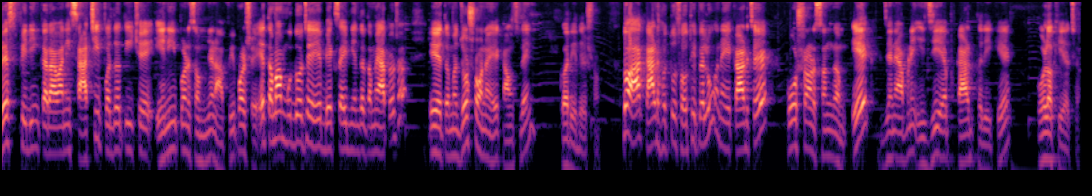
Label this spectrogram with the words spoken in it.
બ્રેસ્ટ ફીડિંગ કરાવવાની સાચી પદ્ધતિ છે એની પણ સમજણ આપવી પડશે. એ તમામ મુદ્દો છે એ બેક સાઈડની અંદર તમે આપ્યો છે. એ તમે જોશો અને એ કાઉન્સેલિંગ કરી દેશો. તો આ કાર્ડ હતું સૌથી પહેલું અને એ કાર્ડ છે પોષણ સંગમ એક, જેને આપણે ઇઝી એપ કાર્ડ તરીકે ઓળખીએ છીએ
